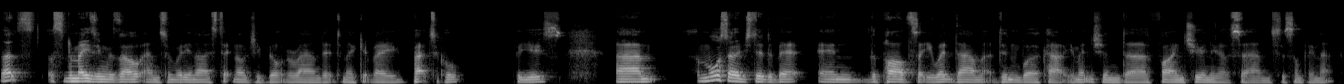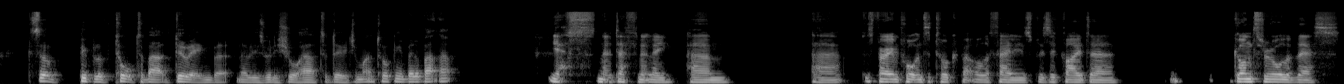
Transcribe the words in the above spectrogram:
That's that's an amazing result and some really nice technology built around it to make it very practical for use. Um, I'm also interested a bit in the paths that you went down that didn't work out. You mentioned uh, fine tuning of SAM. This is something that sort of people have talked about doing, but nobody's really sure how to do. Do you mind talking a bit about that? Yes, no, definitely. Um, uh, it's very important to talk about all the failures because if I'd uh, gone through all of this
